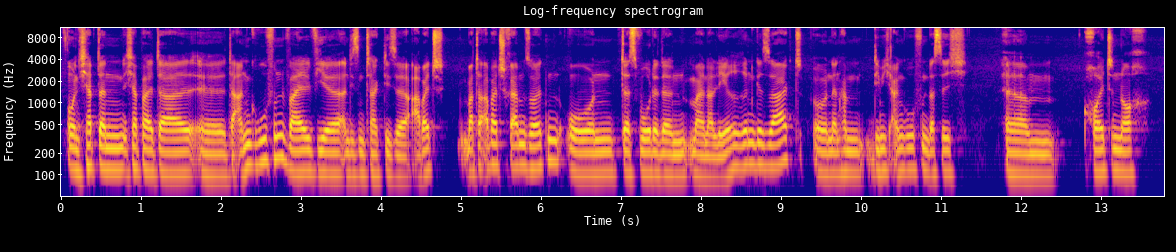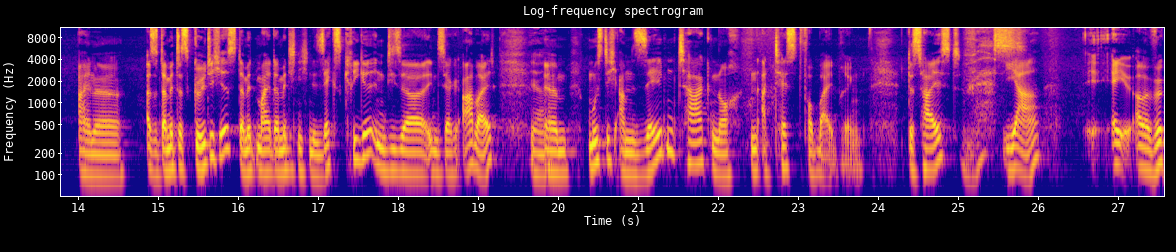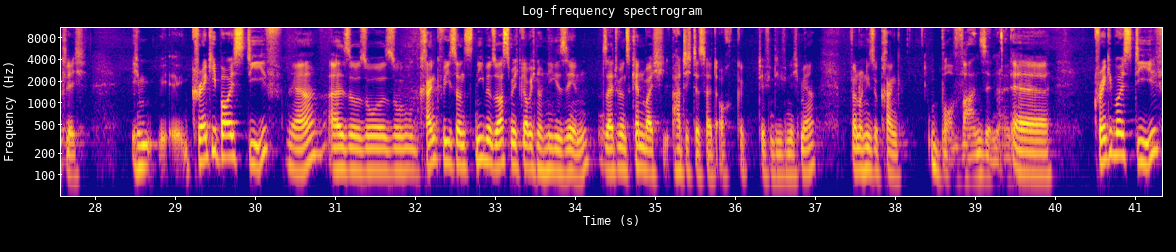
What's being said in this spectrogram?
und ich habe dann, ich habe halt da, äh, da angerufen, weil wir an diesem Tag diese Arbeit, Mathearbeit schreiben sollten. Und das wurde dann meiner Lehrerin gesagt. Und dann haben die mich angerufen, dass ich ähm, heute noch eine, also damit das gültig ist, damit, mal, damit ich nicht eine 6 kriege in dieser, in dieser Arbeit, Ja. ähm, musste ich am selben Tag noch einen Attest vorbeibringen. Das heißt, ja, ey, aber wirklich. Ich, Cranky Boy Steve, ja, also so, so krank wie ich sonst nie bin, so hast du mich, glaube ich, noch nie gesehen. Seit wir uns kennen, war ich, hatte ich das halt auch definitiv nicht mehr. Ich war noch nie so krank. Boah, Wahnsinn, Alter. Äh, Cranky Boy Steve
